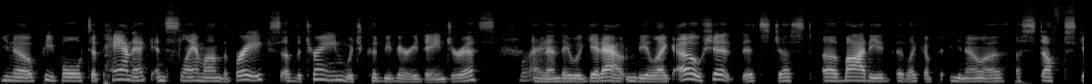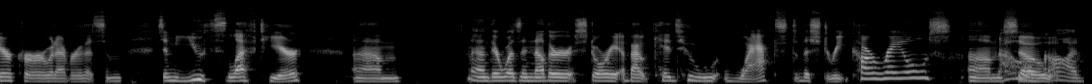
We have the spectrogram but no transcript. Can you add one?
you know, people to panic and slam on the brakes of the train, which could be very dangerous. right. And then they would get out and be like, "Oh shit, it's just a body, like a you know a, a stuffed scarecrow or whatever that some some youths left here." Um, and there was another story about kids who waxed the streetcar rails. Um, oh so god.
